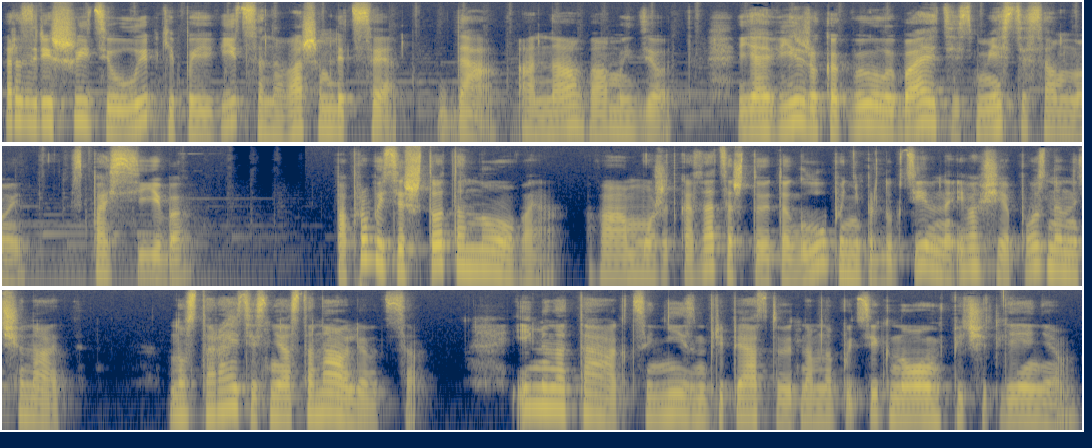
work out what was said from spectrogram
Разрешите улыбке появиться на вашем лице. Да, она вам идет. Я вижу, как вы улыбаетесь вместе со мной. Спасибо. Попробуйте что-то новое. Вам может казаться, что это глупо, непродуктивно и вообще поздно начинать. Но старайтесь не останавливаться. Именно так цинизм препятствует нам на пути к новым впечатлениям.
